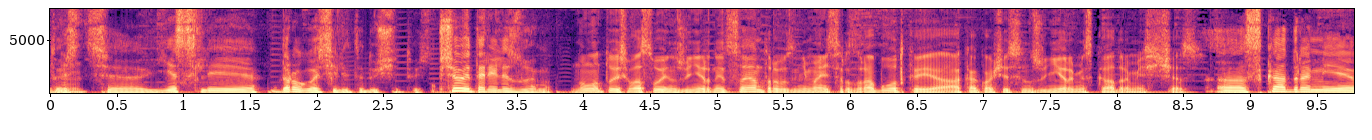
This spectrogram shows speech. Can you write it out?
То есть, э, если дорогу осилит идущий, то есть все это реализуемо. Ну, то есть у вас свой инженерный центр, вы занимаетесь разработкой, а как вообще с инженерами, с кадрами сейчас? Э, с кадрами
